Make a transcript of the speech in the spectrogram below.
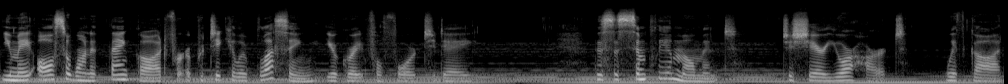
You may also want to thank God for a particular blessing you're grateful for today. This is simply a moment to share your heart with God.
